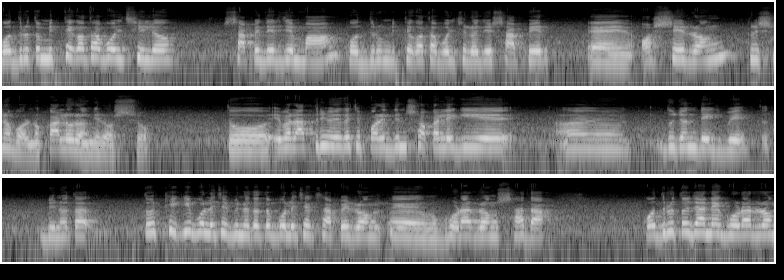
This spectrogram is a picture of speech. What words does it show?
কদ্রু তো মিথ্যে কথা বলছিল। সাপেদের যে মা, কদ্রু মিথ্যে কথা বলছিল যে সাপের অশ্বের রং কৃষ্ণবর্ণ, কালো রঙের অশ্ব। তো এবার রাত্রি হয়ে গেছে, পরের দিন সকালে গিয়ে দুজন দেখবে। বিনতা তো ঠিকই বলেছে, বিনতা তো বলেছে সাপের রং ঘোড়ার রং সাদা। কদ্রু তো জানে ঘোড়ার রং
